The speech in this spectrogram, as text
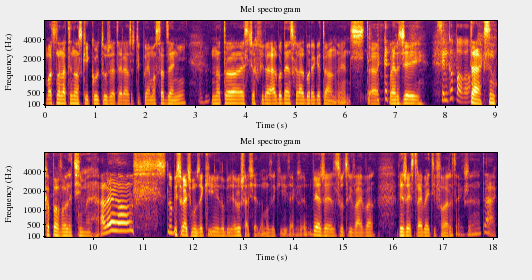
mocno latynoskiej kulturze teraz, że tak powiem, osadzeni, Mhm. no to jest co chwilę albo dancehall, albo reggaeton, więc tak bardziej, Synkopowo. tak, synkopowo lecimy, ale no, lubi słuchać muzyki, lubi ruszać się do muzyki, także wie, że jest Roots Revival, wie, że jest Tribe 84, także tak,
